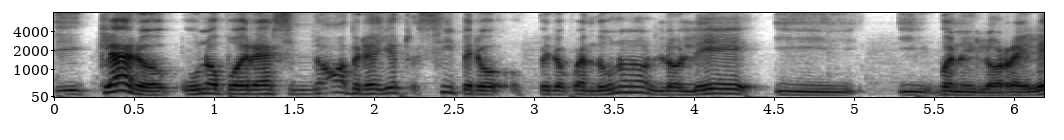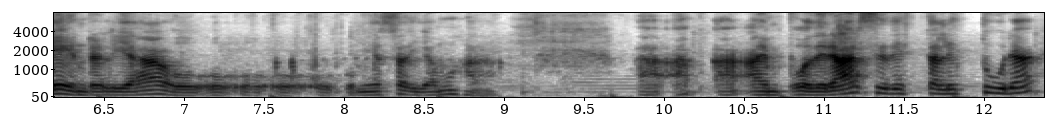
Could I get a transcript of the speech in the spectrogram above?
y, claro, uno podrá decir, no, pero hay otro, sí, pero, pero cuando uno lo lee y, y bueno, y lo relee en realidad, o, o, comienza, digamos, a, a, a, empoderarse de esta lectura,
